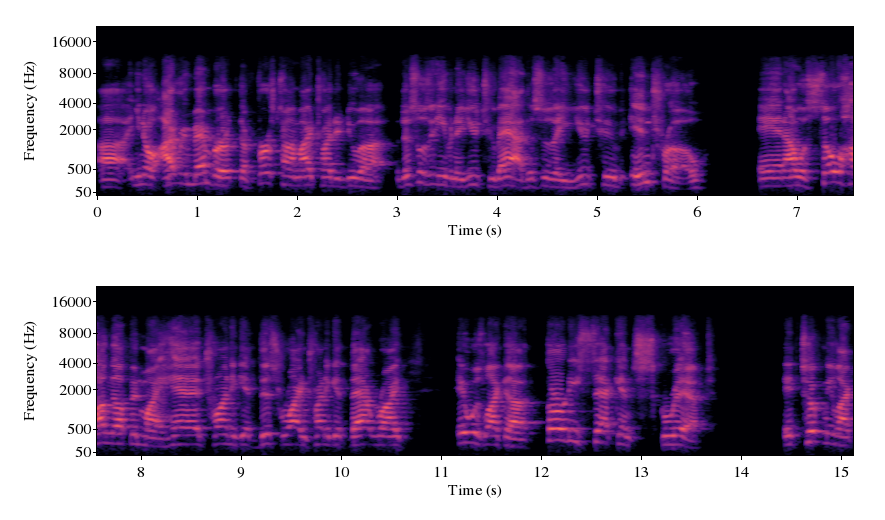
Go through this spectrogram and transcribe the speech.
Uh, you know, I remember the first time I tried to do a. This wasn't even a YouTube ad. This was a YouTube intro and I was so hung up in my head trying to get this right and trying to get that right. It was like a 30 second script. It took me like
